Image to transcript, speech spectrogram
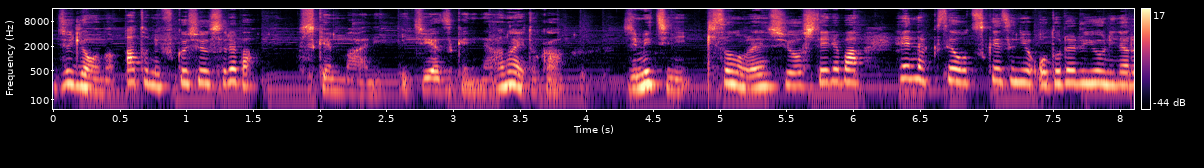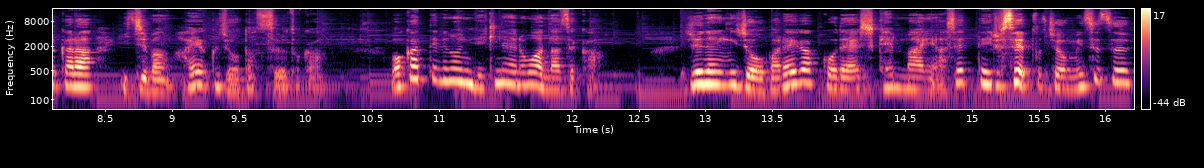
授業の後に復習すれば試験前に一夜漬けにならないとか、地道に基礎の練習をしていれば変な癖をつけずに踊れるようになるから一番早く上達するとか、分かっているのにできないのはなぜか。10年以上バレエ学校で試験前に焦っている生徒たちを見つつ、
